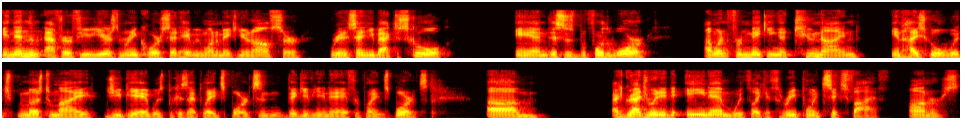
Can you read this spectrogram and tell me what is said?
and then the, after a few years, the Marine Corps said, Hey, we want to make you an officer. We're going to send you back to school. And this was before the war. I went from making a 2 9 in high school, which most of my GPA was because I played sports and they give you an A for playing sports. Um, I graduated A&M with like a 3.65 honors.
